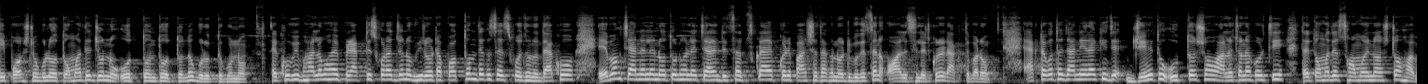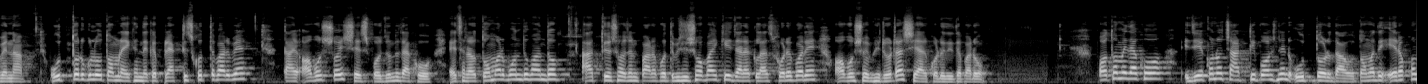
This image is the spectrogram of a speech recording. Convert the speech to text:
এই প্রশ্নগুলো তোমাদের জন্য অত্যন্ত অত্যন্ত গুরুত্বপূর্ণ। তাই খুবই ভালোভাবে প্র্যাকটিস করার জন্য ভিডিওটা প্রথম থেকে শেষ পর্যন্ত দেখো এবং চ্যানেলে নতুন হলে চ্যানেলটি সাবস্ক্রাইব করে পাশে থাকা নোটিফিকেশান অল সিলেক্ট করে রাখতে পারো। একটা কথা জানিয়ে রাখি যে, যেহেতু উত্তর সহ আলোচনা করছি, তাই তোমাদের সময় নষ্ট হবে না। উত্তরগুলো তোমরা এখান থেকে প্র্যাকটিস করতে পারবে। তাই অবশ্যই শেষ পর্যন্ত দেখো। এছাড়াও তোমার বন্ধু বান্ধব আত্মীয় স্বজন, পাড়া প্রতিবেশী সবাইকে যারা ক্লাস ফোরে পড়ে, অবশ্যই ভিডিওটা শেয়ার করে দিতে পারো। প্রথমে দেখো যে কোনো চারটি প্রশ্নের উত্তর দাও। তোমাদের এরকম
